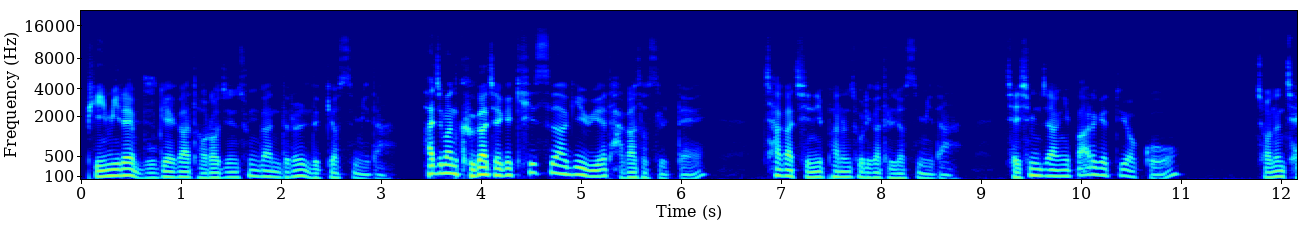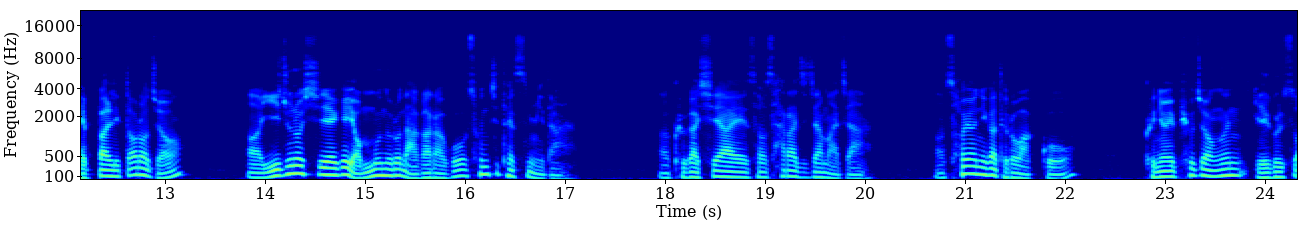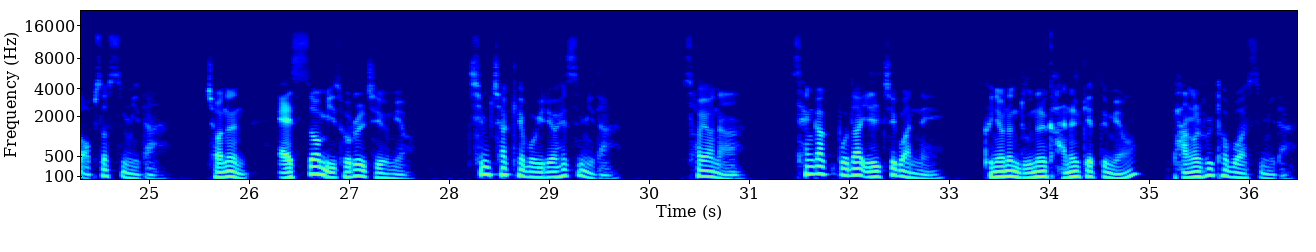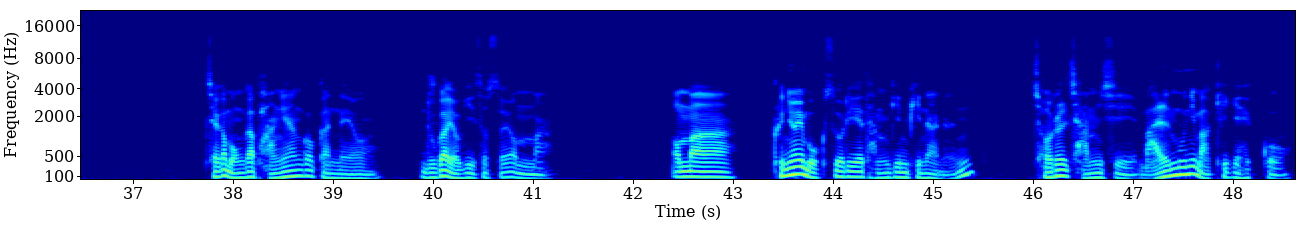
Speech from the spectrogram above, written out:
비밀의 무게가 덜어진 순간들을 느꼈습니다. 하지만 그가 제게 키스하기 위해 다가섰을 때 차가 진입하는 소리가 들렸습니다. 제 심장이 빠르게 뛰었고 저는 재빨리 떨어져 어, 이준호 씨에게 연문으로 나가라고 손짓했습니다. 어, 그가 시야에서 사라지자마자 어, 서연이가 들어왔고 그녀의 표정은 읽을 수 없었습니다. 저는 애써 미소를 지으며 침착해 보이려 했습니다. 서연아, 생각보다 일찍 왔네. 그녀는 눈을 가늘게 뜨며 방을 훑어보았습니다. 제가 뭔가 방해한 것 같네요. 누가 여기 있었어요, 엄마? 엄마, 그녀의 목소리에 담긴 비난은 저를 잠시 말문이 막히게 했고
